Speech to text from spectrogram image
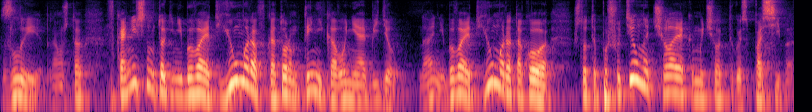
злые. Потому что в конечном итоге не бывает юмора, в котором ты никого не обидел. Да? Не бывает юмора такого, что ты пошутил над человеком, и человек такой «спасибо».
